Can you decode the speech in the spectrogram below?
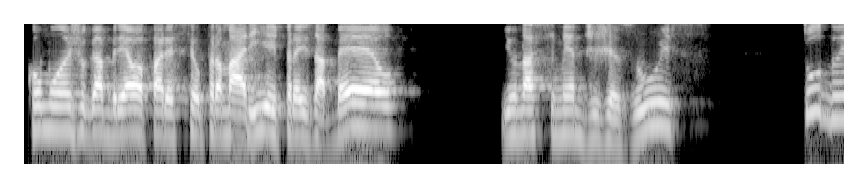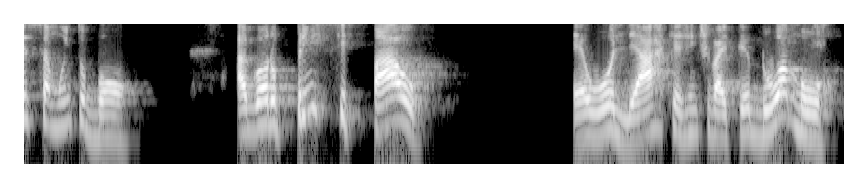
como o anjo Gabriel apareceu para Maria e para Isabel, e o nascimento de Jesus. Tudo isso é muito bom. Agora, o principal é o olhar que a gente vai ter do amor.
